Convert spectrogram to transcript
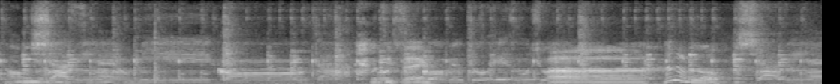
Call me when Chavinha it's- me conta. What's he Você saying? comeu torresmo, João. Uh, I don't know. Chavinha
